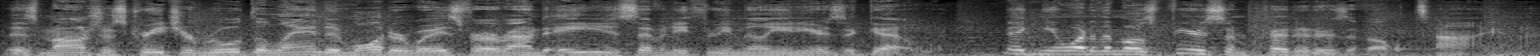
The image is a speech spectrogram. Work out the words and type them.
This monstrous creature ruled the land and waterways for around 80 to 73 million years ago, making it one of the most fearsome predators of all time.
